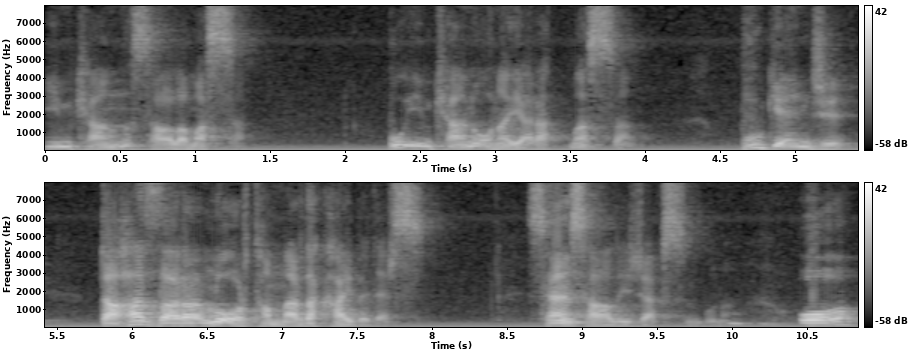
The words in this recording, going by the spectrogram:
imkanını sağlamazsan, bu imkanı ona yaratmazsan, bu genci daha zararlı ortamlarda kaybedersin. Sen sağlayacaksın bunu. O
